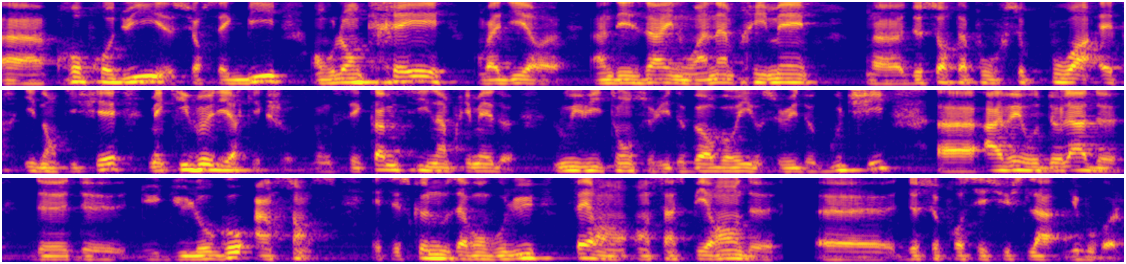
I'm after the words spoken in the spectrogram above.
euh, reproduit sur Segbi en voulant créer, on va dire, un design ou un imprimé euh, de sorte à pouvoir être identifié, mais qui veut dire quelque chose. Donc c'est comme si l'imprimé de Louis Vuitton, celui de Burberry ou celui de Gucci euh, avait au-delà de, du, logo un sens. Et c'est ce que nous avons voulu faire en, s'inspirant de, euh, de ce processus-là du Bougol.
